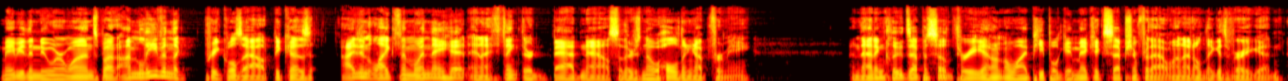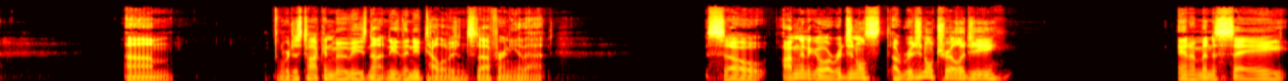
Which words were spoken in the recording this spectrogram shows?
maybe the newer ones, but I'm leaving the prequels out because I didn't like them when they hit, and I think they're bad now. So there's no holding up for me. And that includes episode three. I don't know why people get make exception for that one. I don't think it's very good. Um, we're just talking movies, not any of the new television stuff or any of that. So I'm going to go original original trilogy, and I'm going to say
